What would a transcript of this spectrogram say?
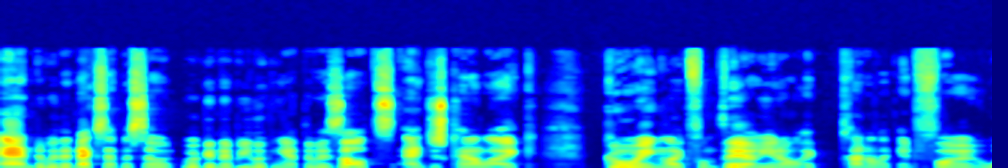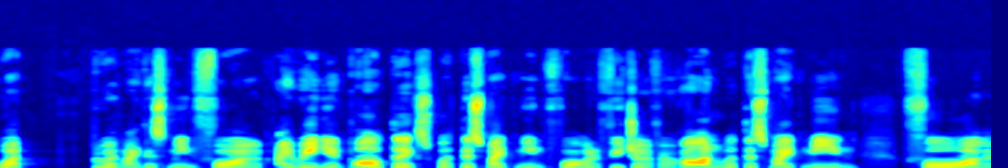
And with the next episode, we're gonna be looking at the results and just kind of like going like from there, you know, like kind of like infer what what might this mean for Iranian politics, what this might mean for the future of Iran, what this might mean for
